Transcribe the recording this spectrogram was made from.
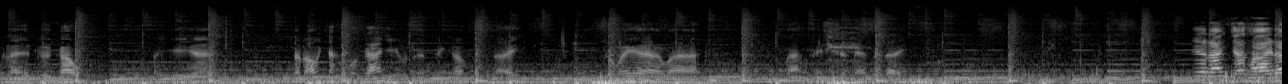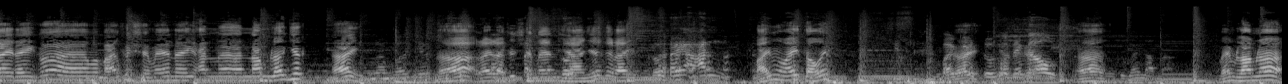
Cái này ít người câu tại vì uh, ta nói chắc không có cá nhiều nên người câu. Đây có mấy à, ba bạn fisherman ở đây đang chờ thời đây đây có à, bạn fisherman đây anh, à, anh năm lớn nhất. Đây. Đó đây là fisherman già nhất ở đây. Thấy anh. Bảy mươi mấy tuổi. Bảy mươi tuổi còn câu ờ. Bảy mươi lăm đó.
